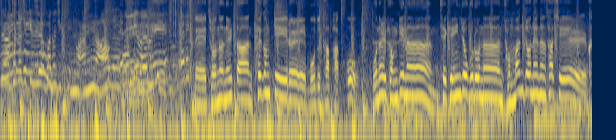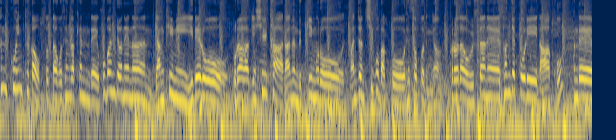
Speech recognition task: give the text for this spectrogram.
내가 받아줄게 내가 받아줄게 아니야 네, 저는 일단 퇴근길을 모두 다 봤고 오늘 경기는 제 개인적으로는 전반전에는 사실 큰 포인트가 없었다고 생각했는데 후반전에는 양 팀이 이대로 돌아가긴 싫다라는 느낌으로 완전 치고받고 했었거든요. 그러다가 울산의 선제골이 나왔고 근데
